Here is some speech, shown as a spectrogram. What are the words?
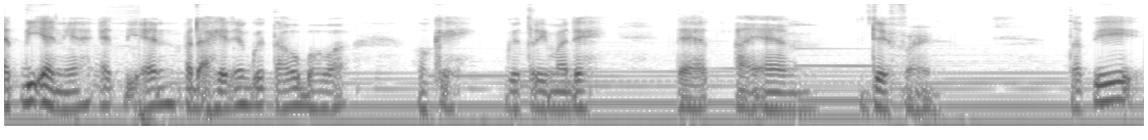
at the end ya at the end pada akhirnya gue tahu bahwa oke okay, gue terima deh that I am different tapi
